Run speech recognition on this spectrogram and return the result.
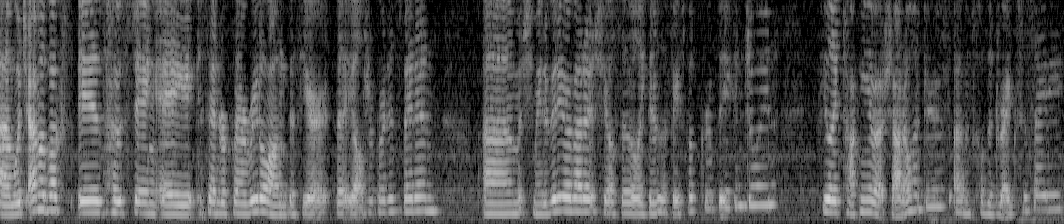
Um, which Emma Books is hosting a Cassandra Clare read along this year that y'all should participate in. Um, she made a video about it. She also, like, there's a Facebook group that you can join if you like talking about shadow hunters. Um, it's called the Dreg Society.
